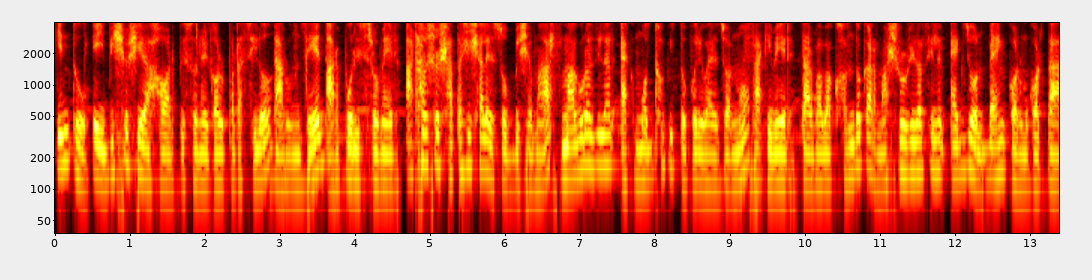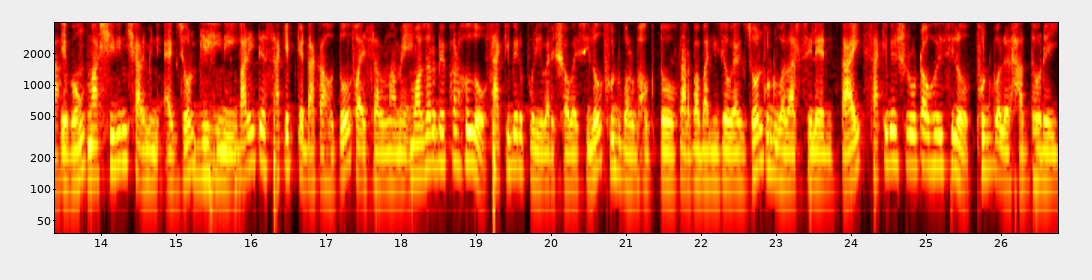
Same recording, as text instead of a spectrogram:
কিন্তু এই বিশ্বসেরা হওয়ার পিছনের গল্পটা ছিল দারুণ জেদ আর পরিশ্রমের। আঠারোশো সাতাশি সালের চব্বিশে মার্চ, মাগুরা জেলার এক মধ্যবিত্ত পরিবারের জন্ম সাকিবের। তার বাবা খন্দকার মাসরুর রিজা ছিলেন একজন ব্যাংক কর্মকর্তা এবং মা শিরিন শারমিন একজন গৃহিণী। বাড়িতে সাকিবকে ডাকা হতো ফয়সাল নামে। মজার ব্যাপার হলো, সাকিবের পরিবারের সবাই ছিল ফুটবল ভক্ত। তার বাবা নিজেও একজন ফুটবলার ছিলেন। তাই সাকিবের শুরুটাও হয়েছিল ফুটবলের হাত ধরেই।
